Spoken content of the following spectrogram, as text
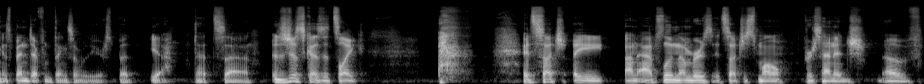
It's been different things over the years, but yeah, that's uh, it's just because it's like it's such a on absolute numbers, it's such a small percentage of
